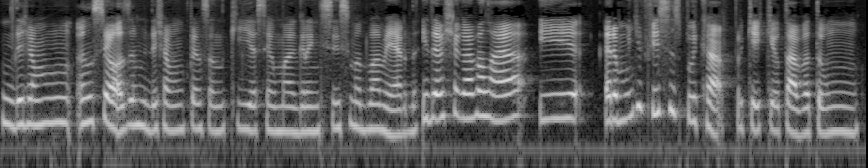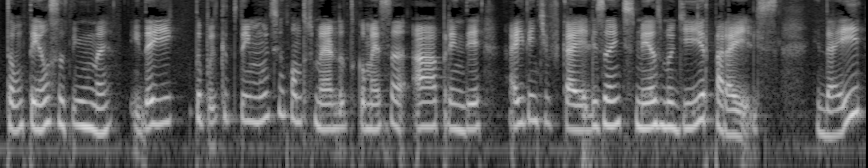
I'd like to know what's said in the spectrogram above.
me deixavam ansiosa, me deixavam pensando que ia ser uma grandíssima de uma merda. E daí eu chegava lá e era muito difícil explicar por que eu tava tão, tão tensa assim, né? E daí, depois que tu tem muitos encontros merda, tu começa a aprender a identificar eles antes mesmo de ir para eles. E daí,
